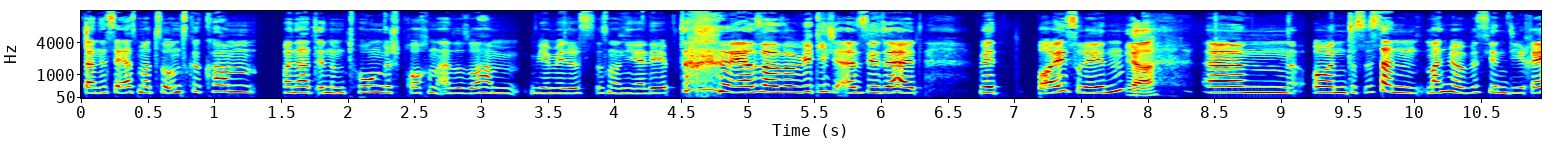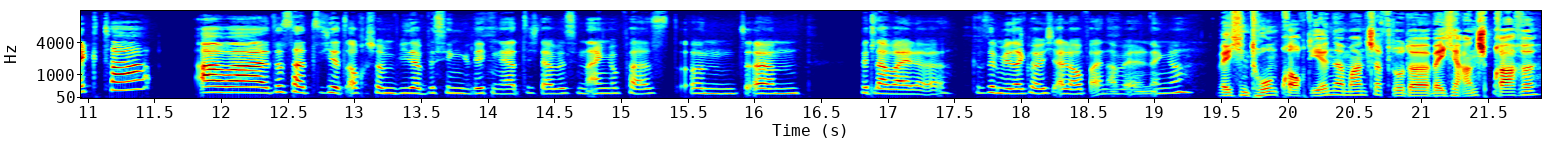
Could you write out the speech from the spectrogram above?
dann ist er erstmal zu uns gekommen und hat in einem Ton gesprochen, also so haben wir Mädels das noch nie erlebt. er ist also wirklich, als würde er halt mit Boys reden. Ja. Ähm, und das ist dann manchmal ein bisschen direkter, aber das hat sich jetzt auch schon wieder ein bisschen gelegt und er hat sich da ein bisschen angepasst und ähm, mittlerweile sind wir da, glaube ich, alle auf einer Wellenlänge. Welchen Ton braucht ihr in der Mannschaft oder welche Ansprache?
